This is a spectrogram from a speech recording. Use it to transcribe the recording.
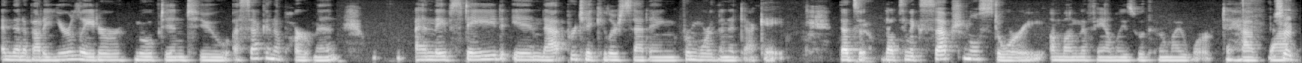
and then about a year later, moved into a second apartment. And they've stayed in that particular setting for more than a decade. That's a, that's an exceptional story among the families with whom I work to have that. You said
